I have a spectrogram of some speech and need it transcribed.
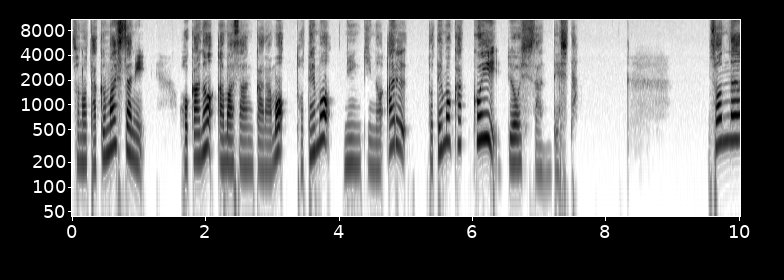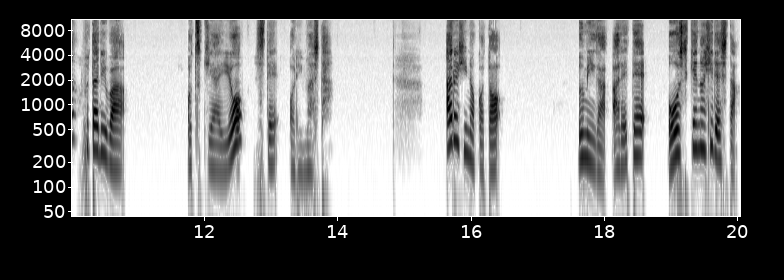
そのたくましさに、他の海さんからもとても人気のある、とてもかっこいい漁師さんでした。そんな二人はお付き合いをしておりました。ある日のこと、海が荒れて大しけの日でした。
